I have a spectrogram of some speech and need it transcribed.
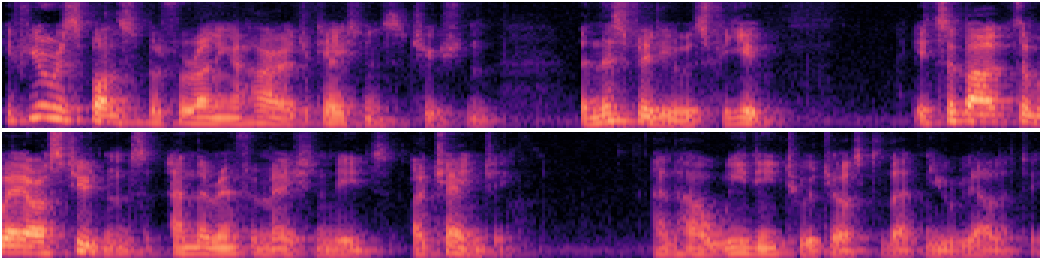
If you're responsible for running a higher education institution, then this video is for you. It's about the way our students and their information needs are changing and how we need to adjust to that new reality.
